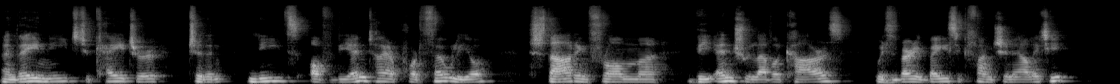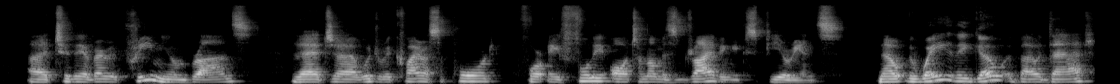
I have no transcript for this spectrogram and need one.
and they need to cater to the needs of the entire portfolio, starting from uh, the entry level cars with very basic functionality to their very premium brands that uh, would require support for a fully autonomous driving experience. Now, the way they go about that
